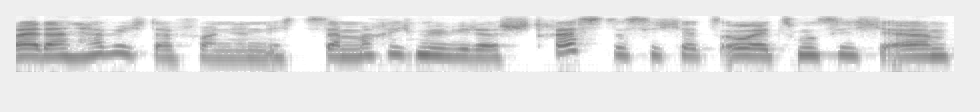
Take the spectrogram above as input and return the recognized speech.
weil dann habe ich davon ja nichts. Dann mache ich mir wieder Stress, dass ich jetzt, oh, jetzt muss ich ähm,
